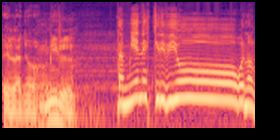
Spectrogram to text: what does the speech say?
el año 2000. También escribió, bueno,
